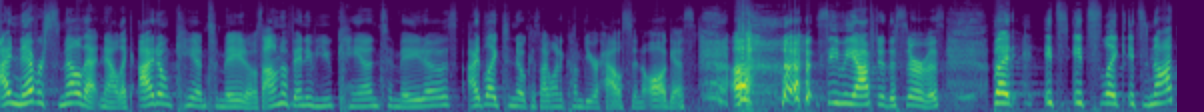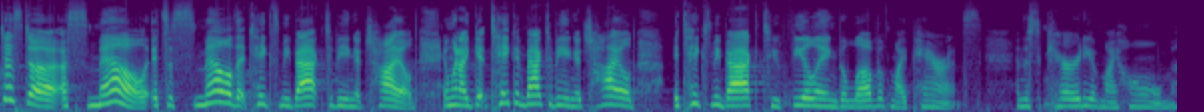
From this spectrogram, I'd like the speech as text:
I never smell that now. Like, I don't can tomatoes. I don't know if any of you can tomatoes. I'd like to know because I want to come to your house in August. Uh, see me after the service. But it's, it's like, it's not just a, a smell, it's a smell that takes me back to being a child. And when I get taken back to being a child, it takes me back to feeling the love of my parents and the security of my home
